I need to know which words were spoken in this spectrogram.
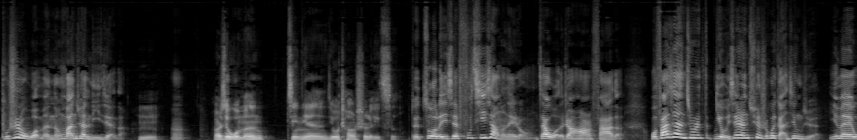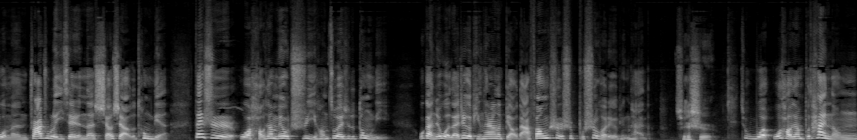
不是我们能完全理解的。嗯嗯，而且我们今年又尝试了一次，对，做了一些夫妻向的内容，在我的账号上发的。我发现就是有一些人确实会感兴趣，因为我们抓住了一些人的小小的痛点，但是我好像没有持之以恒做下去的动力。我感觉我在这个平台上的表达方式是不适合这个平台的，确实，就我我好像不太能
